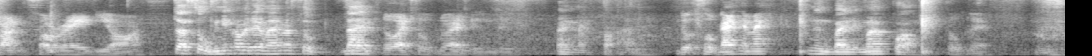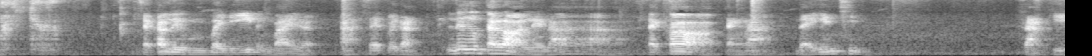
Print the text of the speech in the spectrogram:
บันโซเรดิอสจะสูบนี่เข้าไปได้ไหมมันสูบได้สูบด้วยสูบด้วยลืมลืม แป๊บนึงนะขออ่านหน่อยดูสูบได้ใช่ไหมหนึ่งใบหรือมากกว่าสูบเลยอืมแต่ก็ลืมใบนี้อีกหนึ่งใบด้วยอะเซตไปกัน ลืมตลอดเลยล่ะแล้วก็แต่งล่างไดฮินชินสามที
